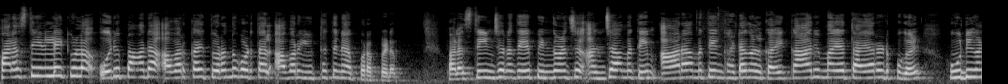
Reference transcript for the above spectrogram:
ഫലസ്തീനിലേക്കുള്ള ഒരു പാത അവർക്കായി തുറന്നു കൊടുത്താൽ അവർ യുദ്ധത്തിന് പുറപ്പെടും. ഫലസ്തീൻ ജനതയെ പിന്തുണച്ച് അഞ്ചാമത്തെയും ആറാമത്തെയും ഘട്ടങ്ങൾക്കായി കാര്യമായ തയ്യാറെടുപ്പുകൾ ഹൂഡികൾ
